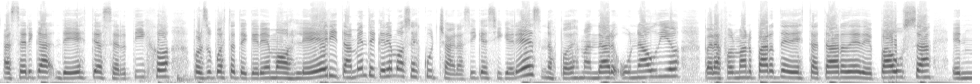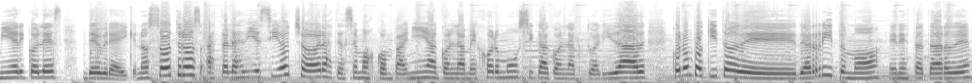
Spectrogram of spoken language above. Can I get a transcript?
acerca de este acertijo. Por supuesto te queremos leer y también te queremos escuchar. Así que si querés nos podés mandar un audio para formar parte de esta tarde de pausa en miércoles de break. Nosotros hasta las 18 horas te hacemos compañía con la mejor música, con la actualidad, con un poquito de, de ritmo en esta tarde.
